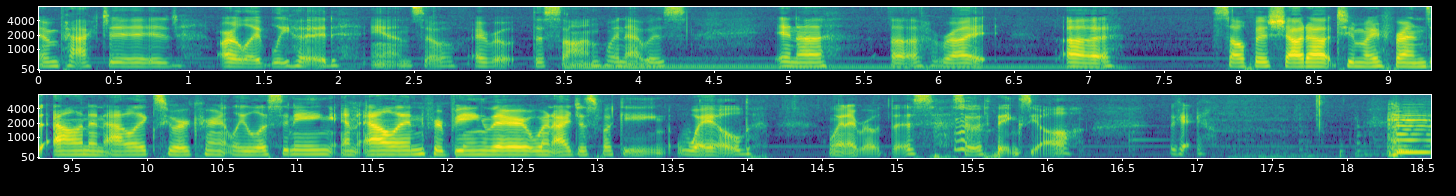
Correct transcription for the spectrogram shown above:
impacted our livelihood. And so I wrote this song when I was in a, a rut uh selfish shout out to my friends Alan and Alex who are currently listening, and Alan for being there when I just fucking wailed when I wrote this. So thanks, y'all. Okay.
